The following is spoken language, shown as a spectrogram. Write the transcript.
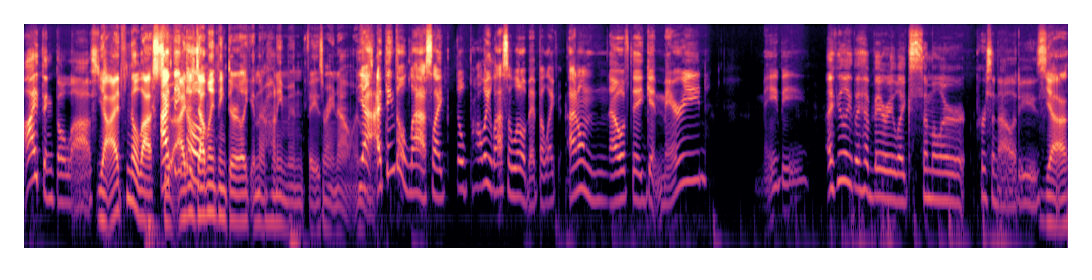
I think they'll last. Yeah, I think they'll last too. I I, just definitely think they're like in their honeymoon phase right now. and, Yeah, like, I think they'll last. Like they'll probably last a little bit, but like I don't know if they get married. Maybe. I feel like they have very like similar personalities yeah.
